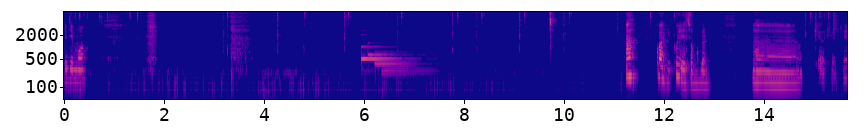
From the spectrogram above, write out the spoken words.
Aidez-moi. Ah Quoi? Pourquoi il est sur Google? Euh, Ok, ok, ok.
